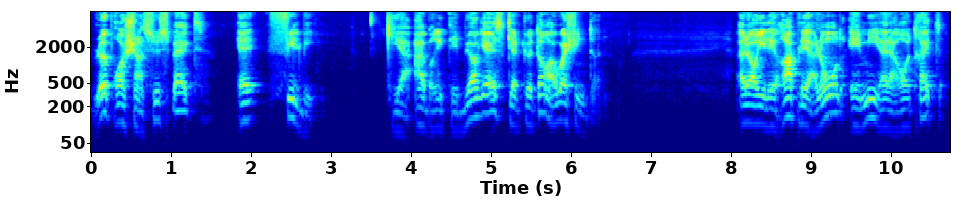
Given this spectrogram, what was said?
Le prochain suspect est Philby qui a abrité Burgess quelque temps à Washington. Alors il est rappelé à Londres et mis à la retraite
